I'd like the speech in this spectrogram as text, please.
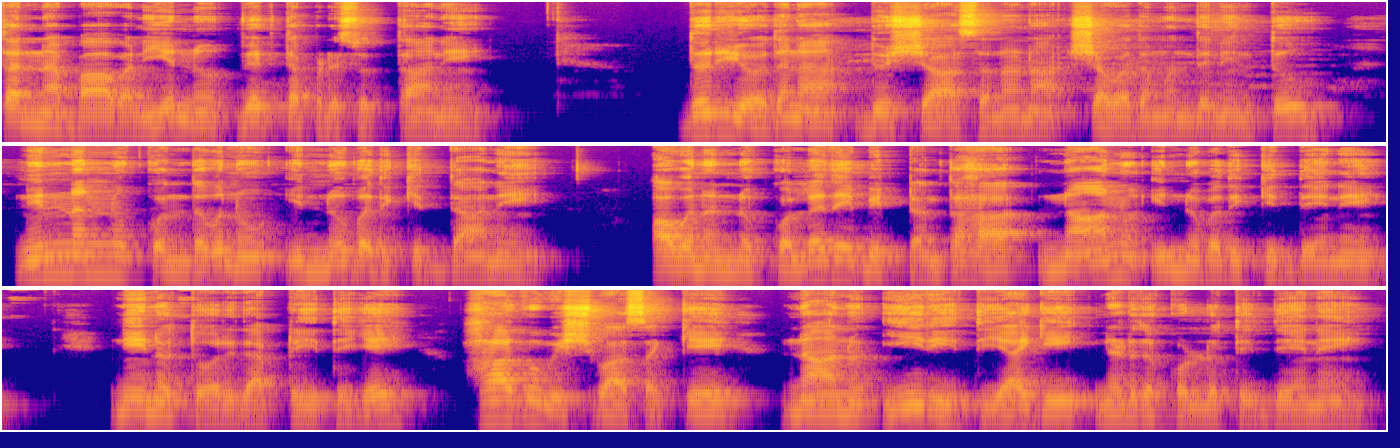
ತನ್ನ ಭಾವನೆಯನ್ನು ವ್ಯಕ್ತಪಡಿಸುತ್ತಾನೆ. ದುರ್ಯೋಧನ ದುಶ್ಯಾಸನನ ಶವದ ಮುಂದೆ ನಿಂತು, ನಿನ್ನನ್ನು ಕೊಂದವನು ಇನ್ನೂ ಬದುಕಿದ್ದಾನೆ. ಅವನನ್ನು ಕೊಲ್ಲದೆ ಬಿಟ್ಟಂತಹ ನಾನು ಇನ್ನು ಬದುಕಿದ್ದೇನೆ. ನೀನು ತೋರಿದ ಪ್ರೀತಿಗೆ ಹಾಗೂ ವಿಶ್ವಾಸಕ್ಕೆ ನಾನು ಈ ರೀತಿಯಾಗಿ ನಡೆದುಕೊಳ್ಳುತ್ತಿದ್ದೇನೆ.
